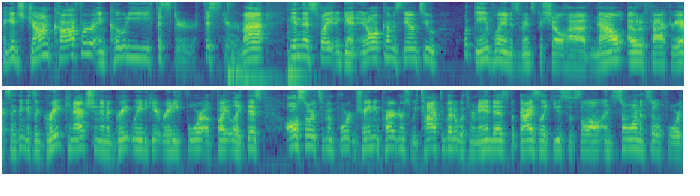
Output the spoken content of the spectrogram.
against John Cofer and Cody Pfister. Pfister, Matt. In this fight, again, it all comes down to what game plan does Vinc Pichel have now out of Factory X? I think it's a great connection and a great way to get ready for a fight like this all sorts of important training partners. We talked about it with Hernandez, but guys like Youssef Zalal and so on and so forth.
